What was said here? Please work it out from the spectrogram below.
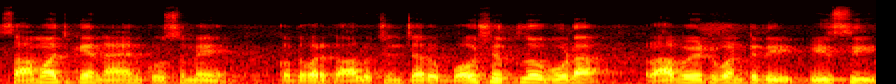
సామాజిక న్యాయం కోసమే కొంతవరకు ఆలోచించారు. భవిష్యత్తులో కూడా రాబోయేటువంటిది బీసీ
